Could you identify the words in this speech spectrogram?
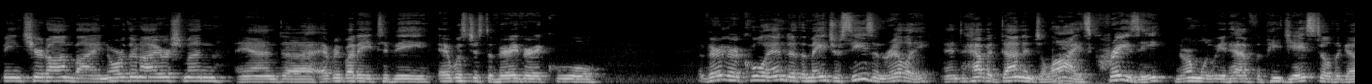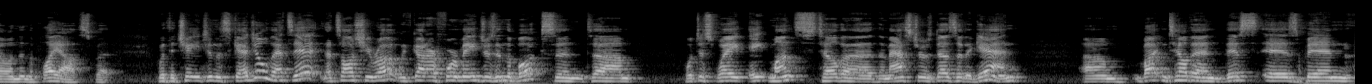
being cheered on by Northern Irishmen and uh, everybody to be. It was just a very very cool, a very very cool end of the major season, really. And to have it done in July is crazy. Normally we'd have the PGA still to go and then the playoffs, but with the change in the schedule, that's it. That's all she wrote. We've got our four majors in the books, and um, we'll just wait eight months till the the Masters does it again. Um, but until then, this has been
